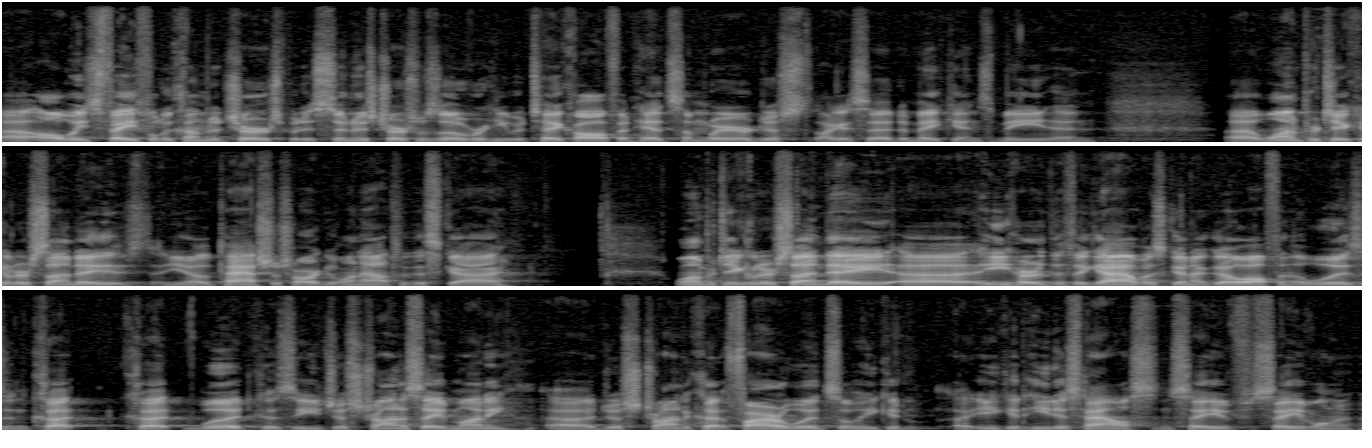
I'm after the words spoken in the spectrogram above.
uh, always faithful to come to church, but as soon as church was over, he would take off and head somewhere, just like I said, to make ends meet. And uh, one particular Sunday, you know, the pastor's heart going out to this guy. One particular Sunday, uh, he heard that the guy was going to go off in the woods and cut cut wood because he's just trying to save money, uh, just trying to cut firewood so he could he could heat his house and save save on a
